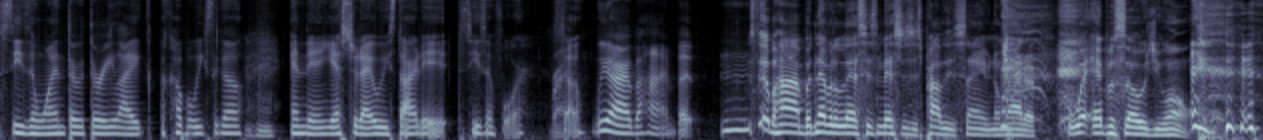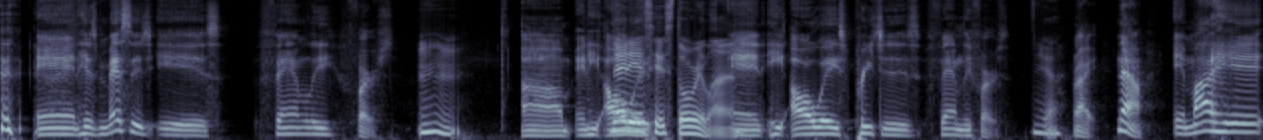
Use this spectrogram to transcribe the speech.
season one through three like a couple weeks ago, Mhm. and then yesterday we started season four. Right. So we are behind, but mhm. Still behind, but nevertheless, his message is probably the same no matter what episode you on. and his message is family first. Mhm. Um, and he always that is his storyline. and he always preaches family first. yeah. Right now, in my head,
